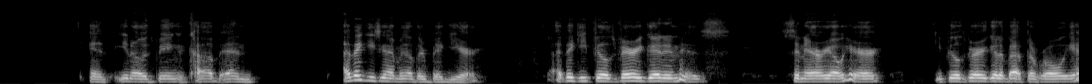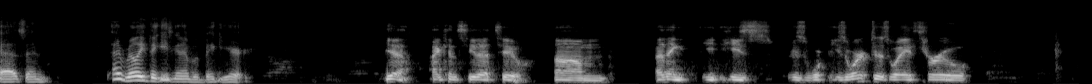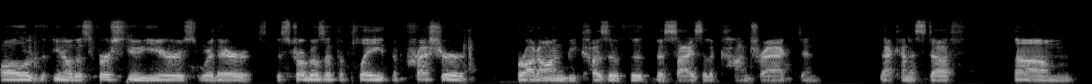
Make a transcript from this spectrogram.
and you know, as being a Cub, and I think he's gonna have another big year. I think he feels very good in his scenario here. He feels very good about the role he has, and I really think he's gonna have a big year. Yeah, I can see that too. Um, I think he, he's he's he's worked his way through all of the, you know those first few years where there the struggles at the plate, the pressure brought on because of the the size of the contract and that kind of stuff. Um,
